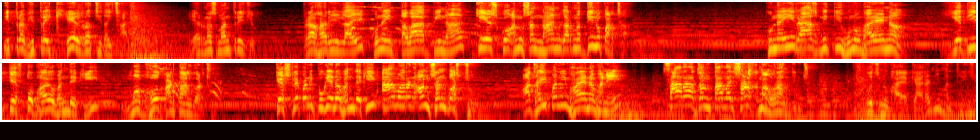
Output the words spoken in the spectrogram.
भित्रभित्रै खेल रचिँदैछ अरे। हेर्नुहोस् मन्त्रीज्यू प्रहरीलाई कुनै दबाब बिना केसको अनुसन्धान गर्न दिनुपर्छ। कुनै राजनीति हुनु भएन। यदि त्यस्तो भयो भनेदेखि म भोक हडताल गर्छु। त्यसले पनि पुगेन भनेदेखि आमरण अनसन बस्छु। अझै पनि भएन भने सारा जनतालाई सडकमा ओह्रालिदिन्छु। बुझ्नु भयो क्या र नि मन्त्रीजी?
